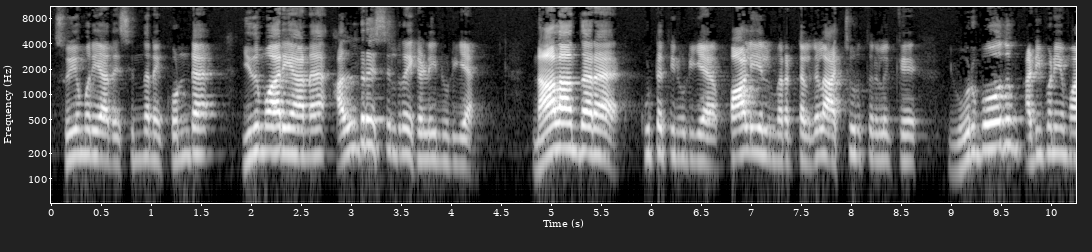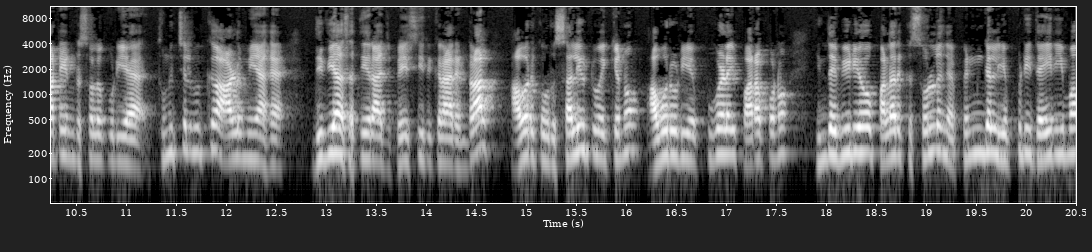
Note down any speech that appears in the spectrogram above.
சுயமரியாதை சிந்தனை கொண்ட இது மாதிரியான அல்றை சில்லறைகளினுடைய நாளாந்தர கூட்டத்தினுடைய பாலியல் மிரட்டல்கள் அச்சுறுத்தல்களுக்கு ஒருபோதும் அடிபணிய மாட்டேன் என்று சொல்லக்கூடிய துணிச்சல்மிக்க ஆளுமையாக திவ்யா சத்யராஜ் பேசியிருக்கிறார் என்றால் அவருக்கு ஒரு சல்யூட் வைக்கணும் அவருடைய புகழை பரப்பணும் இந்த வீடியோ பலருக்கு சொல்லுங்க. பெண்கள் எப்படி தைரியமா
